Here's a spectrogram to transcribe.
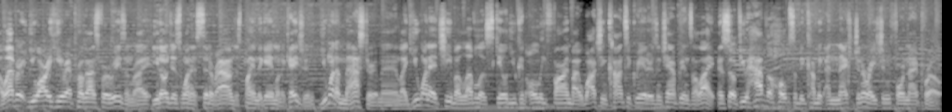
However, you are here at ProGuides for a reason, right? You don't just want to sit around just playing the game on occasion. You want to master it, man. Like, you want to achieve a level of skill you can only find by watching content creators and champions alike. And so if you have the hopes of becoming a next generation Fortnite pro,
